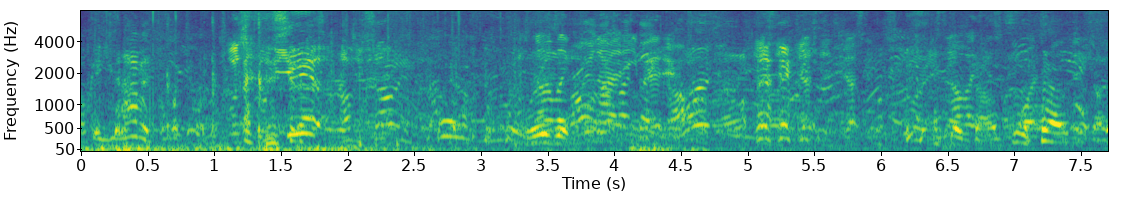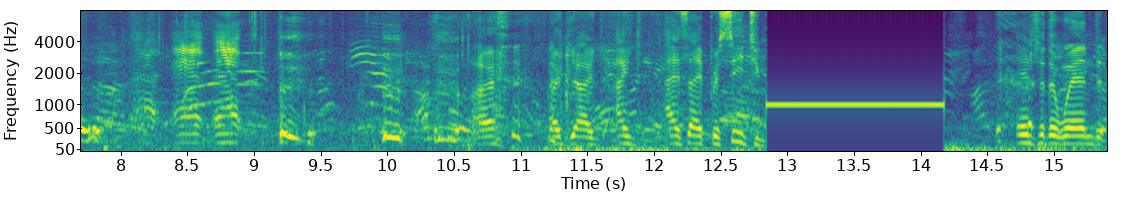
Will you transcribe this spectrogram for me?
Okay, you can have it. Oh my God. Shit, I'm sorry. Where's it? I, I, I, I, as I proceed to into the wind.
